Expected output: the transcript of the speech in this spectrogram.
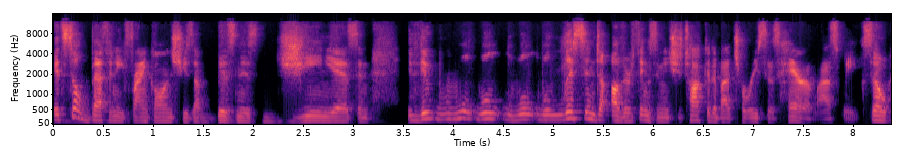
it's still Bethenny Frankel, and she's a business genius. And we'll, we'll, we'll, we'll listen to other things. I mean, she's talking about Teresa's hair last week. So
